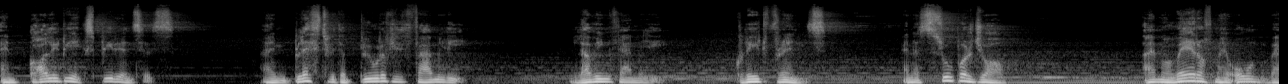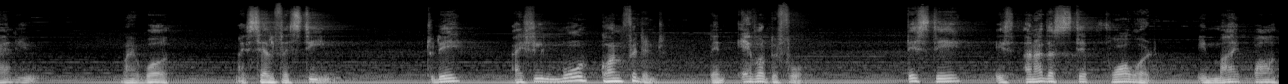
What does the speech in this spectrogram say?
and quality experiences. I am blessed with a beautiful family, loving family great friends, and a super job. I am aware of my own value, my worth, my self esteem. Today, I feel more confident than ever before. This day is another step forward in my path,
